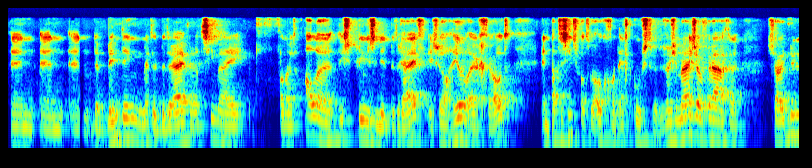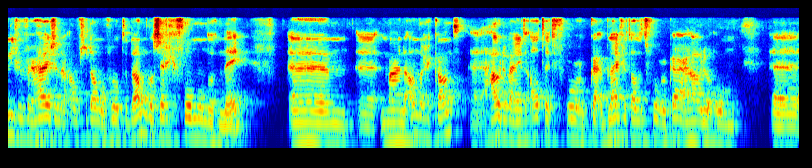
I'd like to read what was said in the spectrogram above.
En, en, en de binding met het bedrijf, en dat zien wij vanuit alle disciplines in dit bedrijf is wel heel erg groot. En dat is iets wat we ook gewoon echt koesteren. Dus als je mij zou vragen, zou ik nu liever verhuizen naar Amsterdam of Rotterdam? Dan zeg ik volmondig nee. Ehm, eh, maar aan de andere kant uh, houden wij het altijd voor elkaar, blijven het altijd voor elkaar houden om uh,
